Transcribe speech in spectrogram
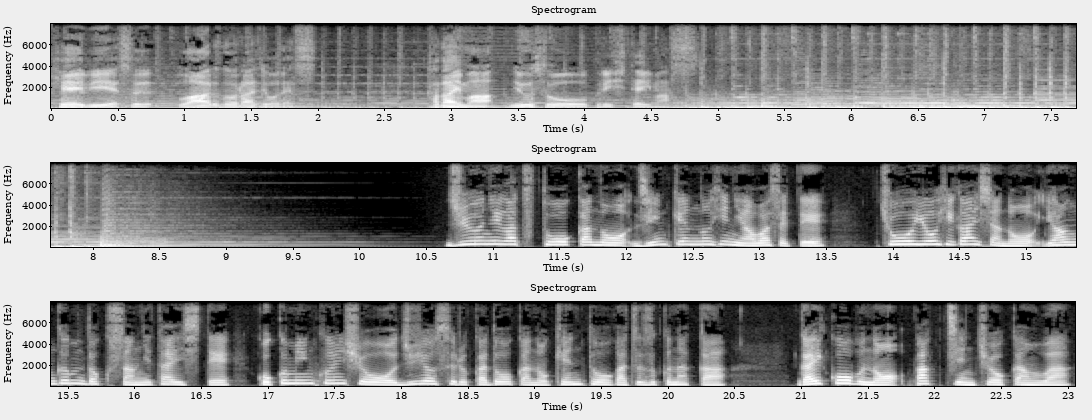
KBS ワールドラジオです。ただいまニュースをお送りしています。12月10日の人権の日に合わせて徴用被害者のヤン・グムドクさんに対して国民勲章を授与するかどうかの検討が続く中外交部のパク・チン長官は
